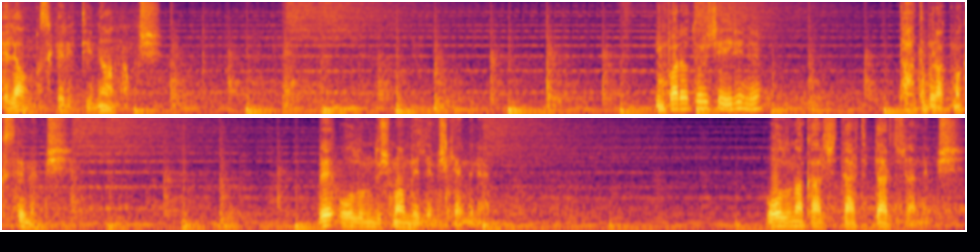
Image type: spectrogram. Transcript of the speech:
ele alması gerektiğini anlamış. İmparatoriçe İrini tahtı bırakmak istememiş. Ve oğlunu düşman bellemiş kendine. Oğluna karşı tertipler düzenlemiş.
